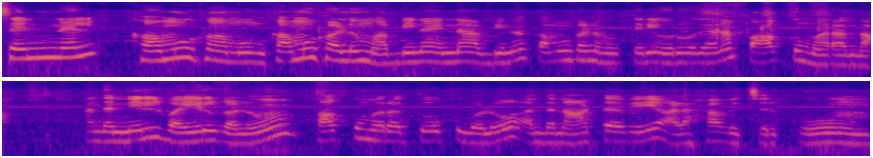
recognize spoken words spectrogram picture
சென்னல் கமுகமும் கமுகளும் அப்படின்னா என்ன அப்படின்னா கமுகம் நமக்கு தெரியும் ஒரு வகையான பாக்கு மரம் தான் அந்த நெல் வயல்களும் பாக்குமர தோப்புகளும் அந்த நாட்டவே அழகாக வச்சிருக்கும்.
